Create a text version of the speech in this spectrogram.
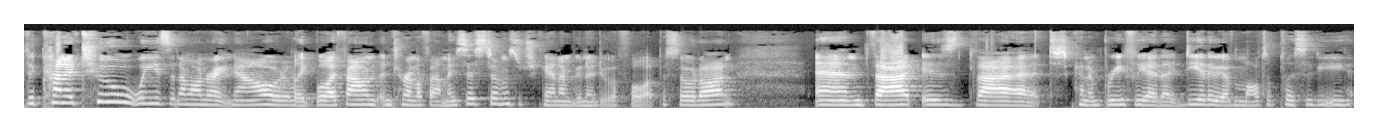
the kind of two ways that I'm on right now are like, well, I found internal family systems, which again, I'm going to do a full episode on. And that is that kind of briefly the idea that we have multiplicity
